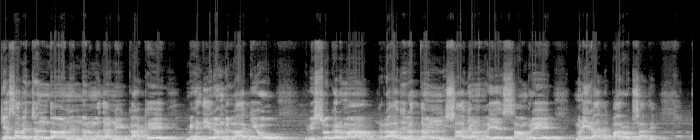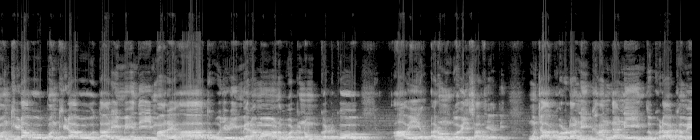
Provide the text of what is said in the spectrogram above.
કેસર ચંદન નર્મદાને કાંઠે. મહેંદી રંગ લાગ્યો. વિશ્વકર્મા રાજ રતન સાજણ હયે સાંભળે મણિરાજ બારોટ સાથે. પંખીડાઓ પંખીડાઓ, તારી મહેંદી, મારે હાથ ઉજળી મેરામણ, વટનો કટકો આવી અરુણ ગોવિલ સાથે હતી. ઊંચા ખોરડાની ખાનદાની, દુખડા ખમે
